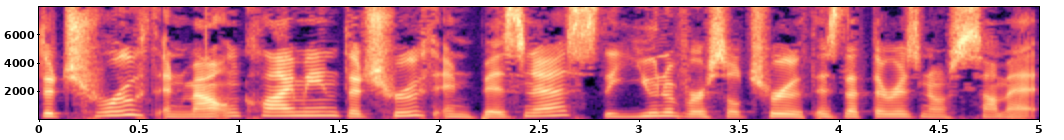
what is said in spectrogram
the truth in mountain climbing, the truth in business, the universal truth is that there is no summit.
